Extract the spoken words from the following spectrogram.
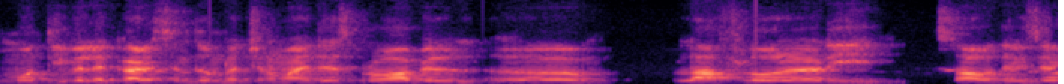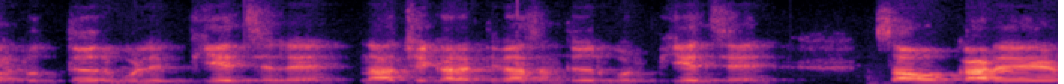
motivele care se întâmplă cel mai des, probabil uh, la florării sau, de exemplu, târgurile, piețele, la cei care activează în târguri, piețe sau care,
